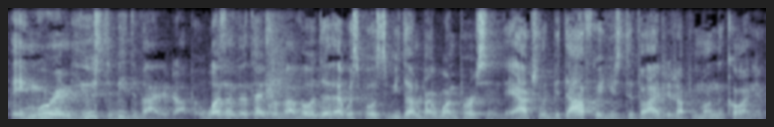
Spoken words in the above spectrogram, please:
the Emurim used to be divided up. It wasn't the type of avoda that was supposed to be done by one person. They actually, B'dafka used to divide it up among the Kohanim.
